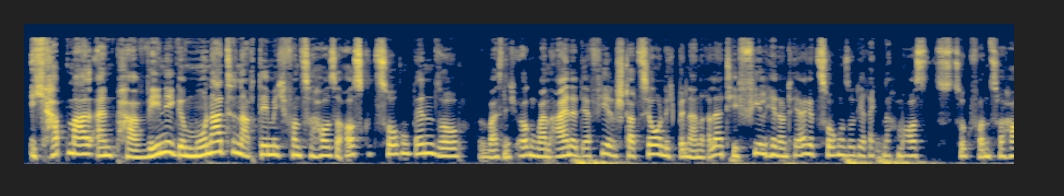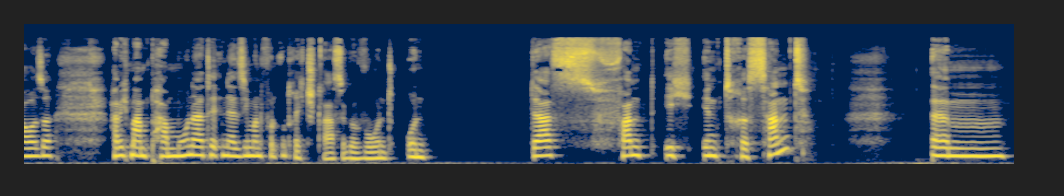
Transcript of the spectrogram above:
Ich habe mal ein paar wenige Monate, nachdem ich von zu Hause ausgezogen bin, so, weiß nicht, irgendwann eine der vielen Stationen, ich bin dann relativ viel hin und her gezogen, so direkt nach dem Auszug von zu Hause, habe ich mal ein paar Monate in der Simon von Utrecht Straße gewohnt. Und das fand ich interessant, ähm,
